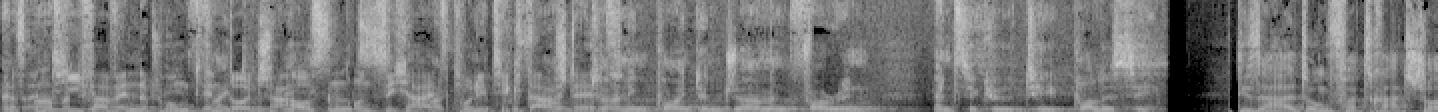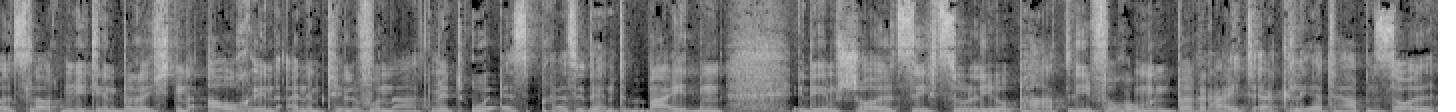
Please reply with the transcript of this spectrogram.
was ein tiefer Wendepunkt in deutscher Außen- und Sicherheitspolitik darstellt. German foreign and security policy. Diese Haltung vertrat Scholz laut Medienberichten auch in einem Telefonat mit US-Präsident Biden, in dem Scholz sich zu Leopard-Lieferungen bereit erklärt haben soll,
